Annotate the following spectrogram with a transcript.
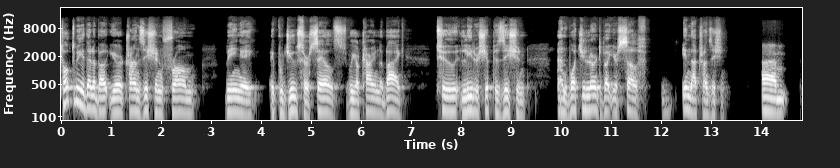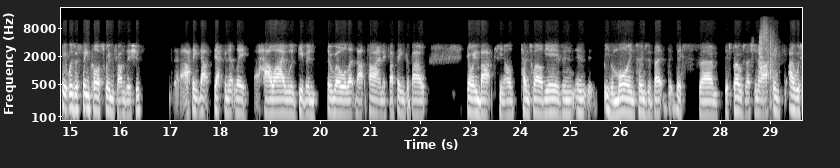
Talk to me then about your transition from being a a producer, sales, where you're carrying the bag, to leadership position, and what you learned about yourself in that transition. Um, it was a sink or swim transition. I think that's definitely how I was given the role at that time. If I think about going back, you know, 10, 12 years and, and even more in terms of that, this um, this process, you know, I think I was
